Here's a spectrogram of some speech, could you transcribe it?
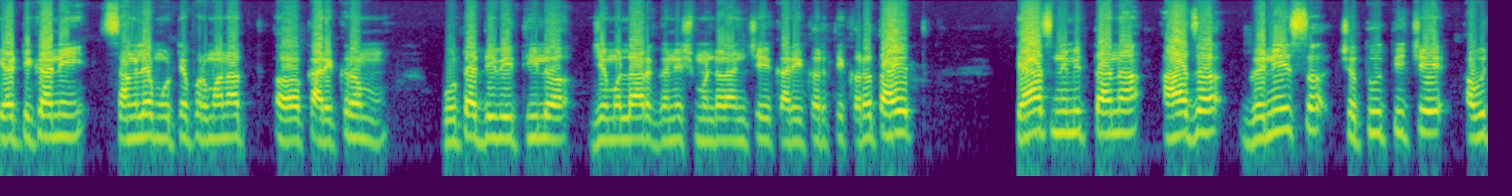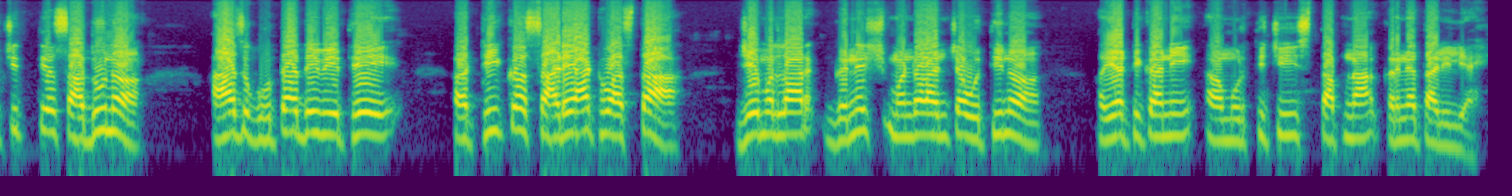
या ठिकाणी चांगल्या मोठ्या प्रमाणात कार्यक्रम घोटादेवी येथील जे मल्हार गणेश मंडळांचे कार्यकर्ते करत आहेत. त्याच निमित्तानं आज गणेश चतुर्थीचे औचित्य साधून आज घोटादेवी येथे ठीक साडेआठ वाजता जे मल्हार गणेश मंडळांच्या वतीनं या ठिकाणी मूर्तीची स्थापना करण्यात आलेली आहे.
